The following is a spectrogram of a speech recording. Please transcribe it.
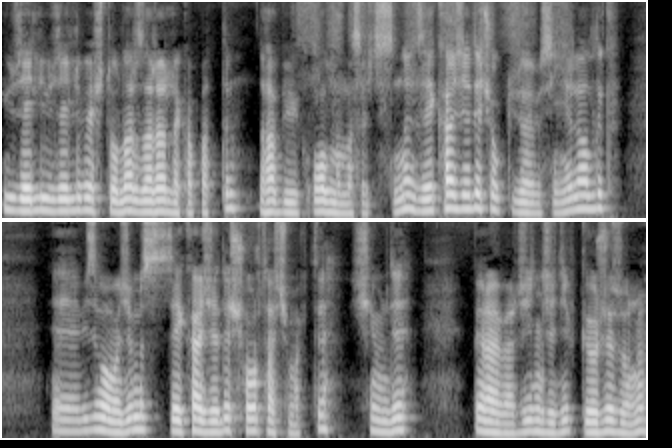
150-155 dolar zararla kapattım. Daha büyük olmaması açısından. ZKC'de çok güzel bir sinyal aldık. E, bizim amacımız ZKC'de short açmaktı. Şimdi beraberce inceleyip göreceğiz onu.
